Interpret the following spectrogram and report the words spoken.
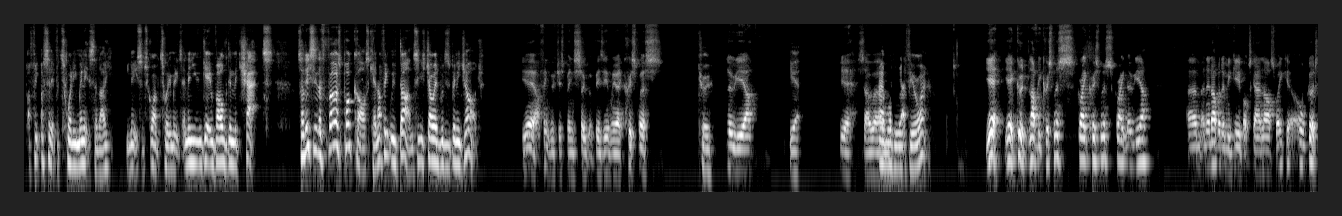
I think I said it for 20 minutes today. You need to subscribe for 20 minutes. And then you can get involved in the chat. So this is the first podcast, Ken, I think we've done since Joe Edwards has been in charge. Yeah, I think we've just been super busy. And we had Christmas, True. New Year. Yeah. Yeah. So, How um, was all that for you, all right? Yeah, yeah, good. Lovely Christmas. Great Christmas. Great New Year. Um, and then, other than my gearbox going last week, all good.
